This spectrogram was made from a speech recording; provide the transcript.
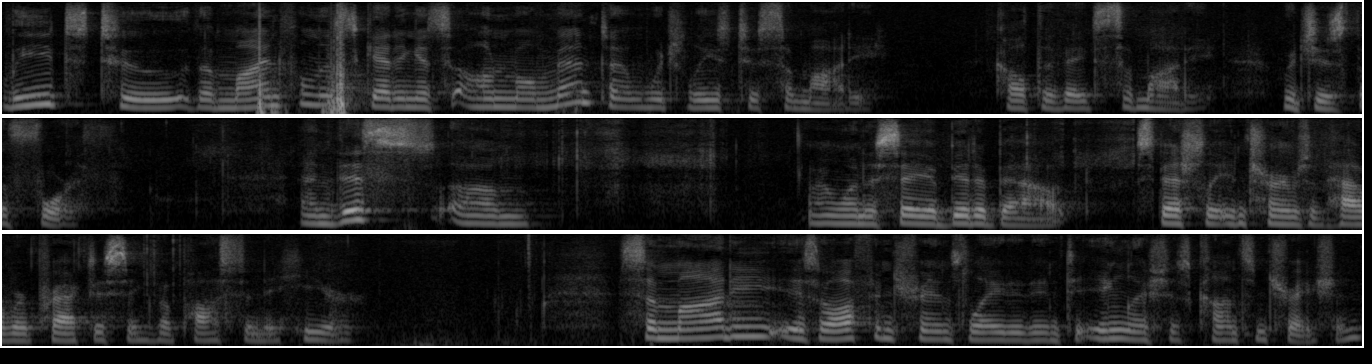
leads to the mindfulness getting its own momentum, which leads to samadhi, cultivates samadhi, which is the fourth. And this um, I want to say a bit about, especially in terms of how we're practicing Vipassana here. Samadhi is often translated into English as concentration.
